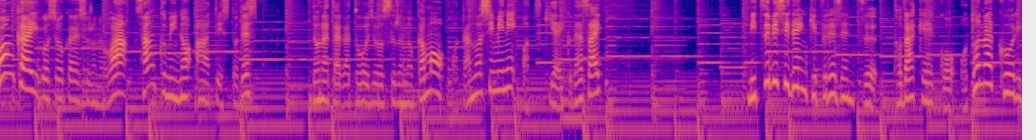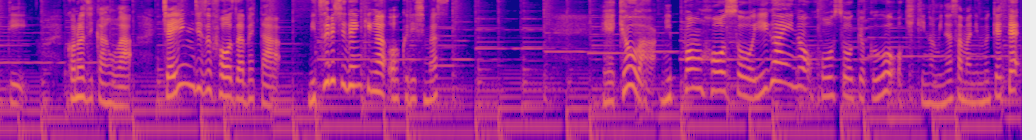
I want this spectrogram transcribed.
今回ご紹介するのは3組のアーティストです。どなたが登場するのかもお楽しみにお付き合いください。三菱電機プレゼンツ戸田恵子大人クオリティ。この時間は Changes for the Better 三菱電機がお送りします。えー今日は日本放送以外の放送局をお聞きの皆様に向けて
